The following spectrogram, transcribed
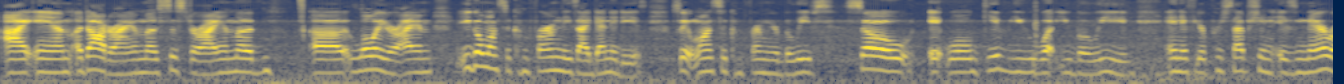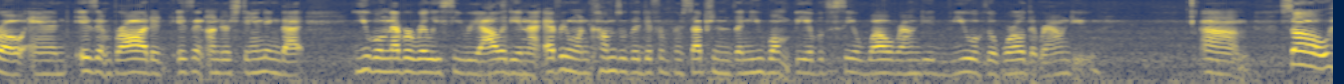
I am a daughter. I am a sister. I am a, a lawyer. I am. Ego wants to confirm these identities, so it wants to confirm your beliefs. So it will give you what you believe. And if your perception is narrow and isn't broad and isn't understanding that you will never really see reality and that everyone comes with a different perception, then you won't be able to see a well rounded view of the world around you. Um, so,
